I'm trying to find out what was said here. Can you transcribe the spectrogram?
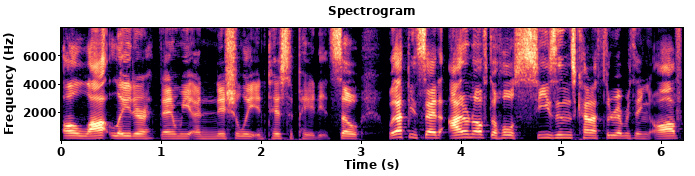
a lot later than we initially anticipated. So with that being said, I don't know if the whole seasons kind of threw everything off,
